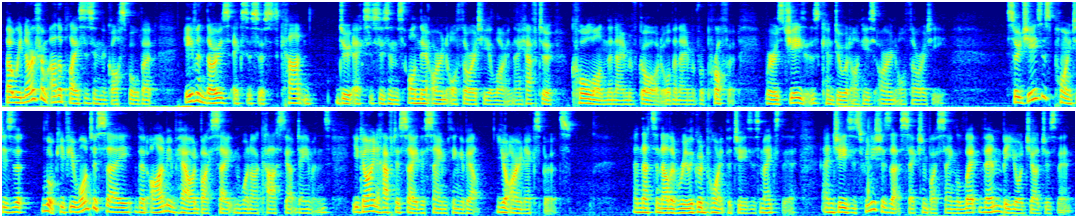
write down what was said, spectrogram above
But we know from other places in the gospel that even those exorcists can't do exorcisms on their own authority alone. They have to call on the name of God or the name of a prophet, whereas Jesus can do it on his own authority. So Jesus' point is that look, if you want to say that I'm empowered by Satan when I cast out demons, you're going to have to say the same thing about your own experts. And that's another really good point that Jesus makes there. And Jesus finishes that section by saying, Let them be your judges then.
